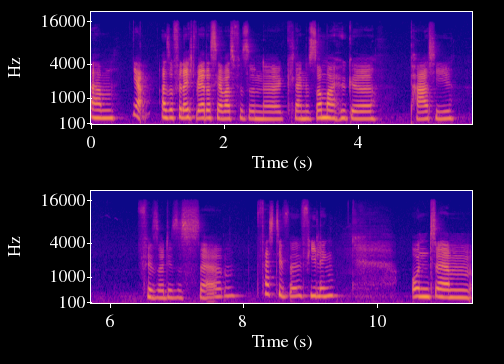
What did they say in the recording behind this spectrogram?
Ähm, ja, also vielleicht wäre das ja was für so eine kleine Sommerhüge Party, für so dieses ähm, Festival-Feeling. Und ähm,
